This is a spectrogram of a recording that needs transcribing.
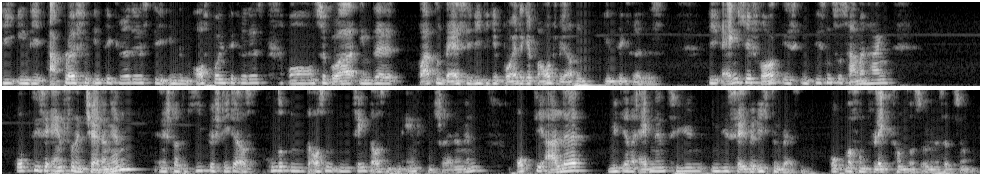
die in die Abläufe integriert ist, die in den Aufbau integriert ist und sogar in der Art und Weise, wie die Gebäude gebaut werden, integriert ist. Die eigentliche Frage ist in diesem Zusammenhang, ob diese Einzelentscheidungen, eine Strategie besteht ja aus Hunderten, Tausenden, Zehntausenden Einzelentscheidungen, ob die alle mit ihren eigenen Zielen in dieselbe Richtung weisen. Ob man vom Fleck kommt als Organisation.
